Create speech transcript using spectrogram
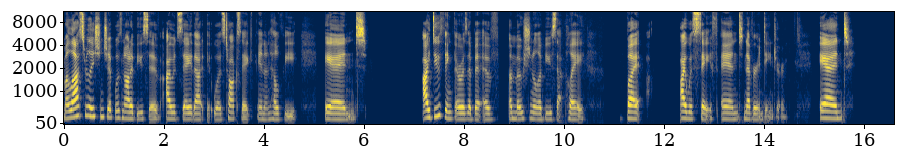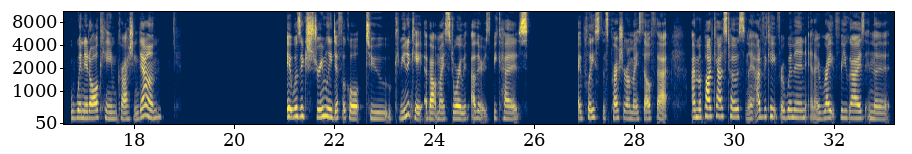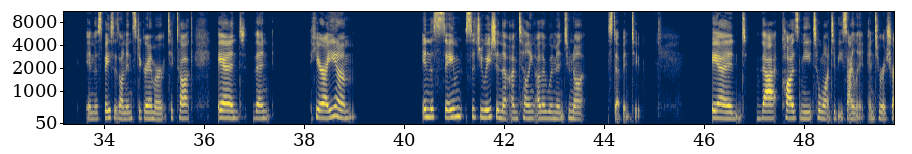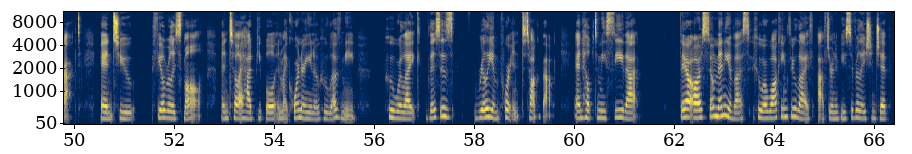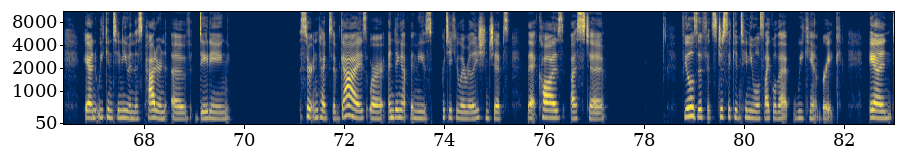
My last relationship was not abusive. I would say that it was toxic and unhealthy. And I do think there was a bit of emotional abuse at play, but I was safe and never in danger. And when it all came crashing down, it was extremely difficult to communicate about my story with others because I placed this pressure on myself that I'm a podcast host and I advocate for women and I write for you guys in the in the spaces on Instagram or TikTok and then here I am in the same situation that I'm telling other women to not step into. And that caused me to want to be silent and to retract and to feel really small until I had people in my corner, you know, who love me, who were like, this is really important to talk about and helped me see that there are so many of us who are walking through life after an abusive relationship, and we continue in this pattern of dating certain types of guys or ending up in these particular relationships that cause us to feel as if it's just a continual cycle that we can't break. And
